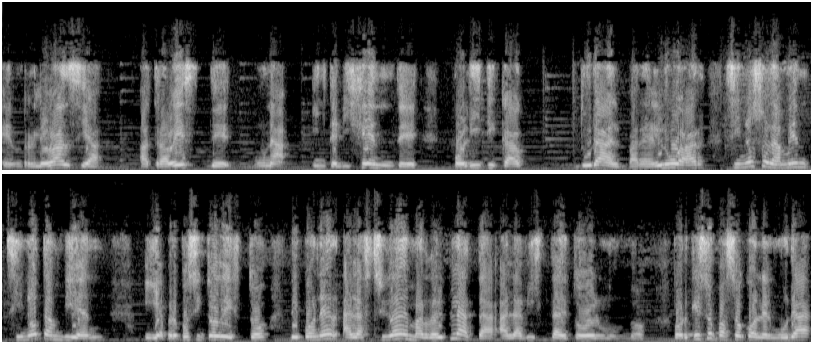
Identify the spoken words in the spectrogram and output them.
en relevancia a través de una inteligente política cultural para el lugar, sino solamente, sino también, y a propósito de esto, de poner a la ciudad de Mar del Plata a la vista de todo el mundo. Porque eso pasó con el mural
